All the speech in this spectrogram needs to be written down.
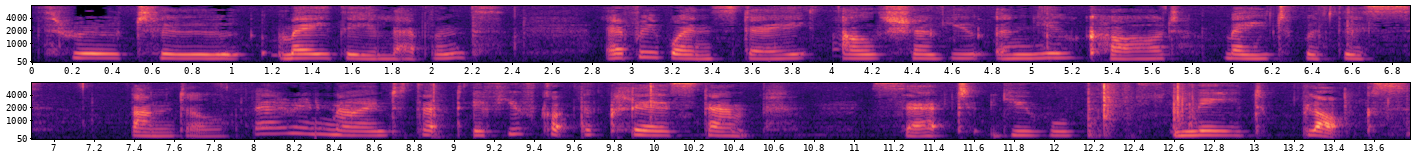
through to May the 11th, every Wednesday I'll show you a new card made with this bundle. Bear in mind that if you've got the clear stamp set you will need blocks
